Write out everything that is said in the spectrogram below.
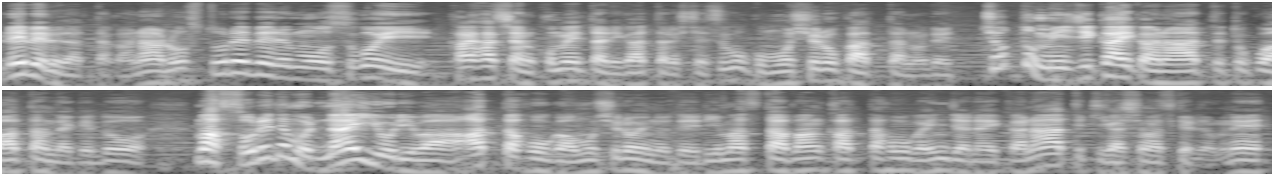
レベルだったかな。ロストレベルもすごい開発者のコメンタリーがあったりしてすごく面白かったのでちょっと短いかなってとこはあったんだけどまあそれでもないよりはあった方が面白いのでリマスター版買った方がいいんじゃないかなって気がしますけれどもね。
